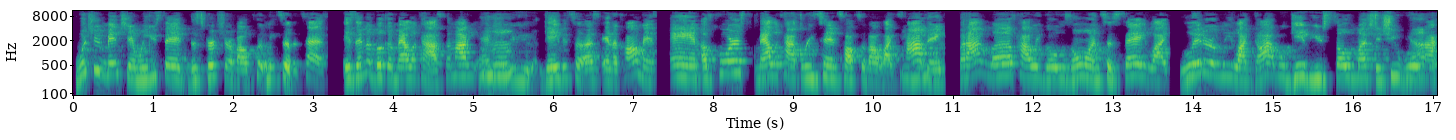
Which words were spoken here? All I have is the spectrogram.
what you mentioned when you said the scripture about put me to the test, is in the book of Malachi. Somebody mm-hmm. actually gave it to us in the comments. And of course, Malachi 3:10 talks about like mm-hmm. tithing, mm-hmm. but I love how it goes on to say like literally like God will give you so much that you will not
